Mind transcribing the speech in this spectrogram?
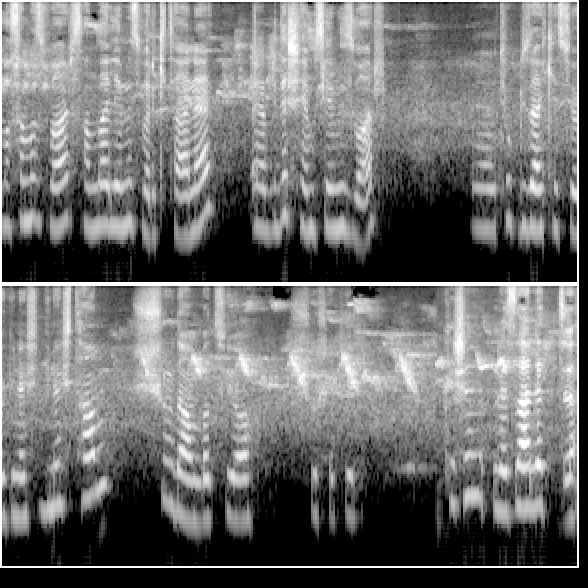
masamız var, sandalyemiz var iki tane. Ee, bir de şemsiyemiz var. Ee, çok güzel kesiyor güneş. Güneş tam şuradan batıyor. Şu şekil. Kışın rezaletti.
